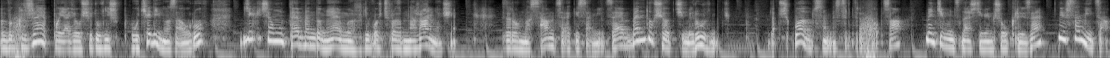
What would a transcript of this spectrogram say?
W grze pojawią się również płcie dinozaurów, dzięki czemu te będą miały możliwość rozmnażania się. Zarówno samce, jak i samice będą się od siebie różnić. Dla przykładu samiec Triceratopsa będzie mieć znacznie większą kryzę niż samica.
